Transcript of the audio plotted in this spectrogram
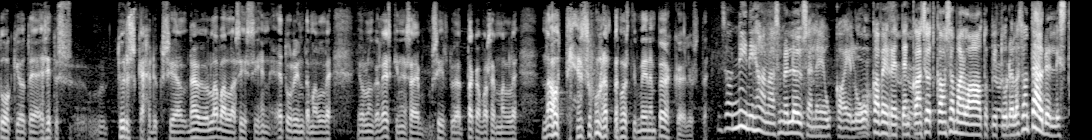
tuokioita ja esitystyrskähdyksiä näy lavalla siis siihen eturintamalle, jolloin Leskinen sai siirtyä takavasemmalle nauttien suunnattomasti meidän pöhköilystä. Se on niin ihanaa semmoinen löysä leukailu oh, kavereiden kanssa, jotka on samalla aaltopituudella. Se on täydellistä.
